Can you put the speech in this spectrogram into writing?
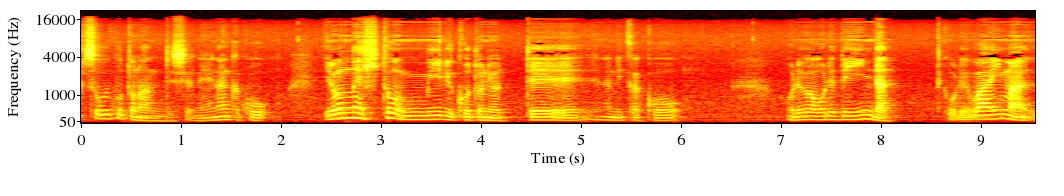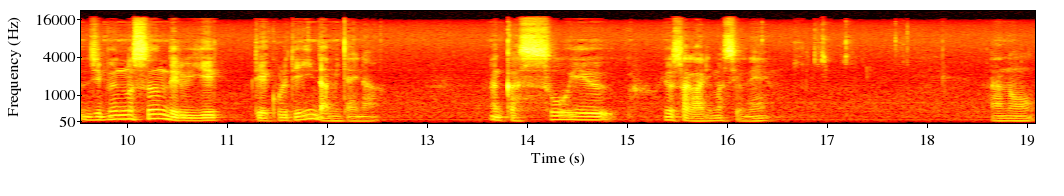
そういうことなんですよねなんかこういろんな人を見ることによって何かこう俺は俺でいいんだこれは今自分の住んでる家ってこれでいいんだみたいななんかそういう良さがありますよね。あの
